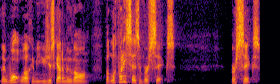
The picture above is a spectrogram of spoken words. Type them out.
they won't welcome you. You just got to move on. But look what he says in verse 6. Verse 6.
